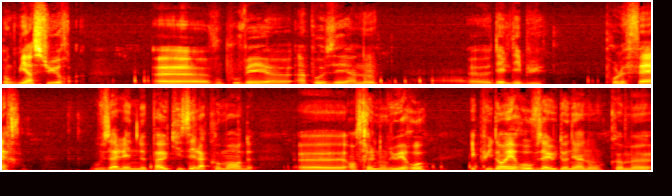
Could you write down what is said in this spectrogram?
Donc bien sûr, euh, vous pouvez euh, imposer un nom dès le début. Pour le faire, vous allez ne pas utiliser la commande entrer le nom du héros. Et puis dans héros, vous allez lui donner un nom comme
